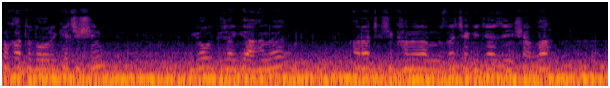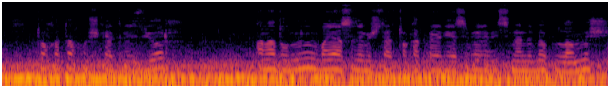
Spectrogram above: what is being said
Tokat'a doğru geçişin yol güzergahını araç içi kameramızla çekeceğiz inşallah. Tokat'a hoş geldiniz diyor. Anadolu'nun mayası demişler. Tokat Belediyesi böyle bir isimlendirme kullanmış.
